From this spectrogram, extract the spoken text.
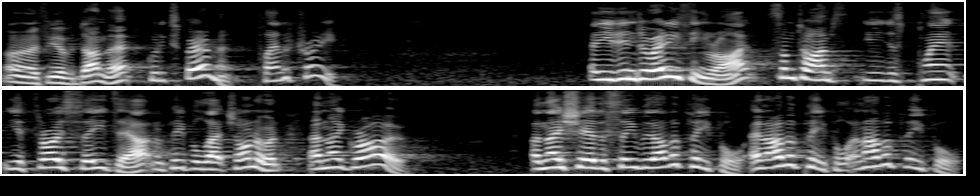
I don't know if you've ever done that. Good experiment. Plant a tree. And you didn't do anything right. Sometimes you just plant, you throw seeds out and people latch onto it and they grow. And they share the seed with other people and other people and other people.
